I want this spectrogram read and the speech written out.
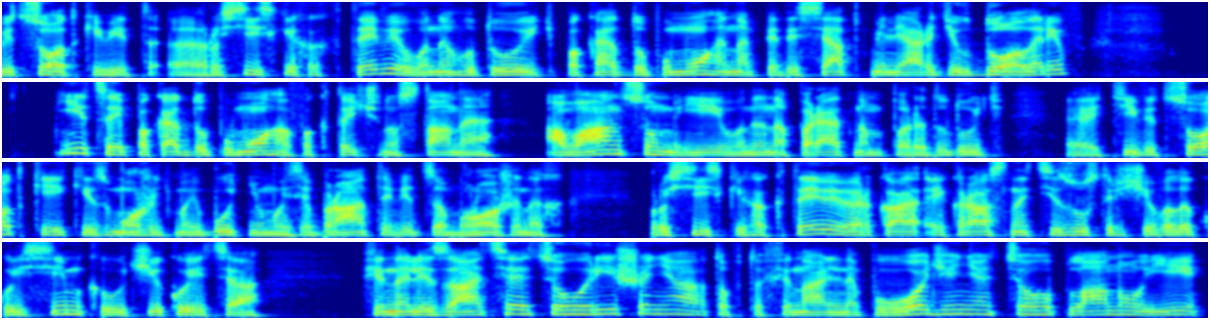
відсотки від е, російських активів. Вони готують пакет допомоги на 50 мільярдів доларів. І цей пакет допомоги фактично стане авансом, і вони наперед нам передадуть е, ті відсотки, які зможуть в майбутньому зібрати від заморожених російських активів. Якраз на ці зустрічі Великої Сімки очікується фіналізація цього рішення, тобто фінальне погодження цього плану і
